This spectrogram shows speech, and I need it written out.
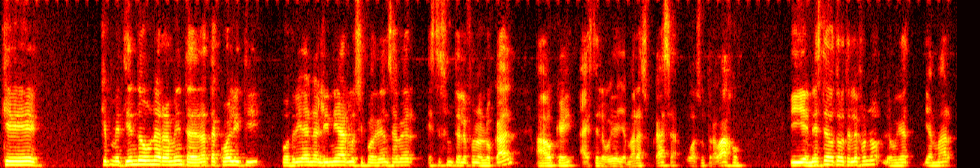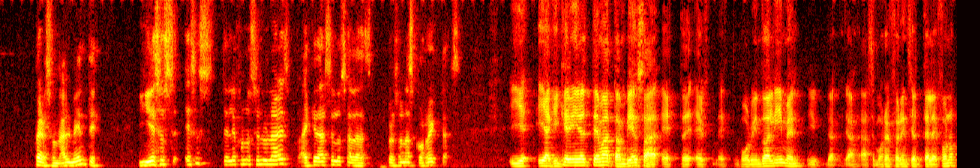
que, que metiendo una herramienta de data quality podrían alinearlos y podrían saber, este es un teléfono local, ah, ok, a este le voy a llamar a su casa o a su trabajo. Y en este otro teléfono le voy a llamar personalmente. Y esos, esos teléfonos celulares hay que dárselos a las personas correctas. Y, y aquí que viene el tema también, o sea, este, volviendo al email, y hacemos referencia al teléfono,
